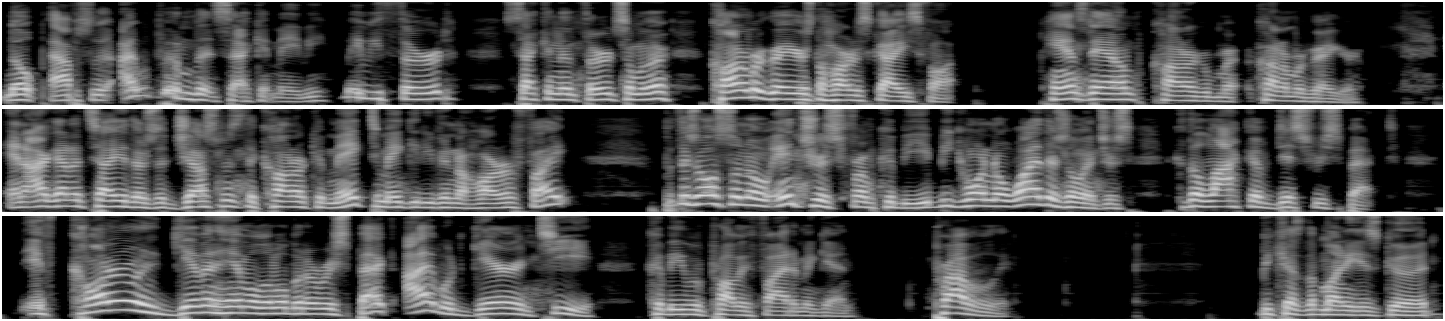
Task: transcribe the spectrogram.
Nope, absolutely. I would put him at second, maybe, maybe third, second and third, somewhere there. Conor McGregor is the hardest guy he's fought, hands down. Conor Conor McGregor, and I got to tell you, there's adjustments that Conor can make to make it even a harder fight. But there's also no interest from Khabib. You want to know why there's no interest? The lack of disrespect. If Conor had given him a little bit of respect, I would guarantee Khabib would probably fight him again. Probably. Because the money is good.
